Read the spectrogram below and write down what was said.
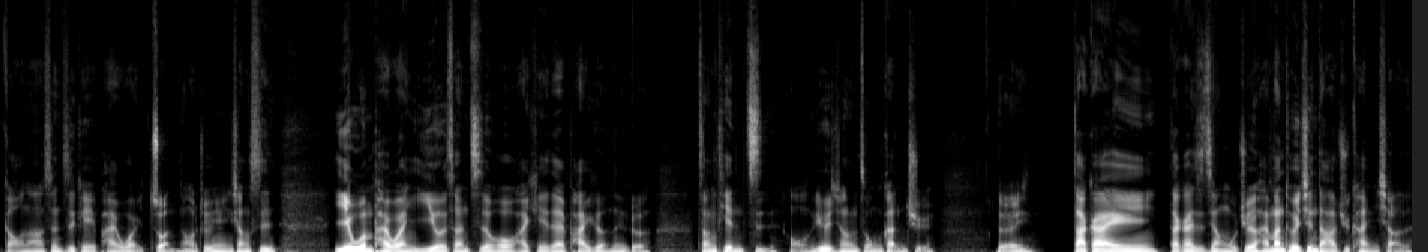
高，那甚至可以拍外传，然后就有点像是叶问拍完一二三之后，还可以再拍个那个张天志哦，有点像这种感觉，对。大概大概是这样，我觉得还蛮推荐大家去看一下的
